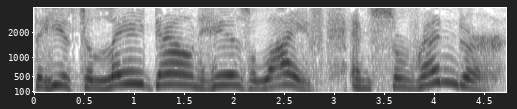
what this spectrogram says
That he is to lay down his life and surrender.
